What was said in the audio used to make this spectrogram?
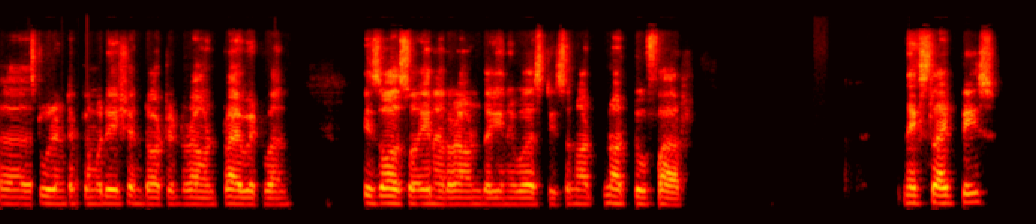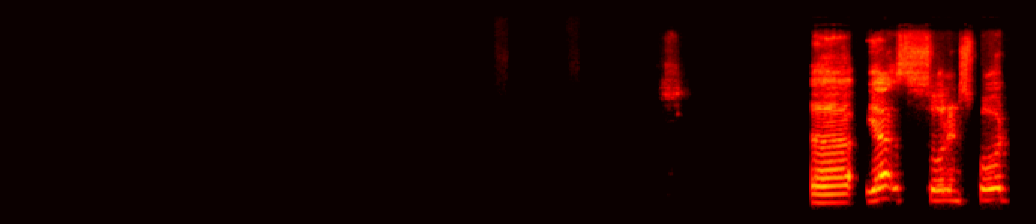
uh, student accommodation dotted around private one is also in and around the university. So not, not too far. Next slide, please. Uh, yeah, Solent Sport.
